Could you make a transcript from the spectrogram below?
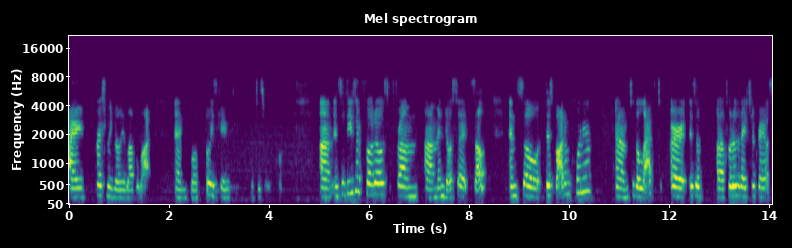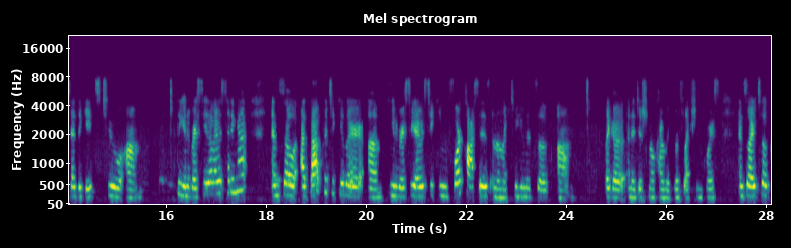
I personally really love a lot, and will always carry with me, which is really cool. Um, and so these are photos from uh, Mendoza itself. And so this bottom corner um, to the left are, is a, a, photo that I took right outside the gates to um, the university that I was studying at. And so at that particular um, university, I was taking four classes and then like two units of um, like a, an additional kind of like reflection course. And so I took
